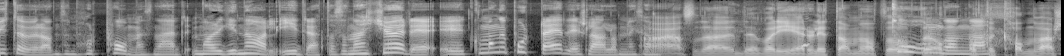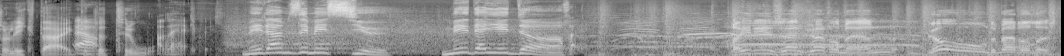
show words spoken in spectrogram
utøverne som holder på med sånn her marginal idrett. Altså, når kjører, eh, Hvor mange porter er det i slalåm, liksom? Nei, altså det, det varierer litt, da, men at, at, det- at, at det kan være så likt, det er ikke Ja. til å tro. Ja, det er helt vilt. Mesdames et messieurs, médaillé d'or, Ladies and gentlemen, gold medalist.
